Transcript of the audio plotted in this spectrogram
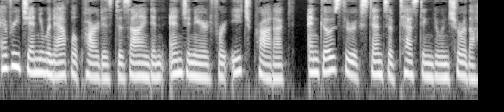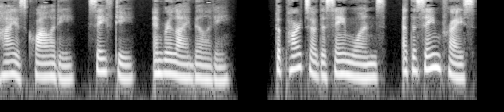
Every genuine Apple part is designed and engineered for each product and goes through extensive testing to ensure the highest quality, safety, and reliability. The parts are the same ones, at the same price,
